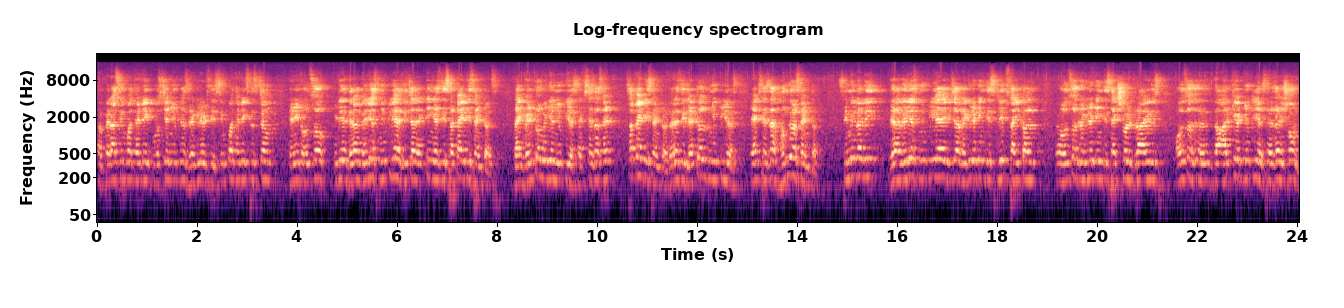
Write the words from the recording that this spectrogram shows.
uh, parasympathetic, posterior nucleus regulates the sympathetic system. Then it also, it is, there are various nuclei which are acting as the satiety centers. Like ventromedial nucleus acts as a sat- satiety center, whereas the lateral nucleus acts as a hunger center. Similarly, there are various nuclei which are regulating the sleep cycle, also regulating the sexual drives, also uh, the arcuate nucleus as I shown.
